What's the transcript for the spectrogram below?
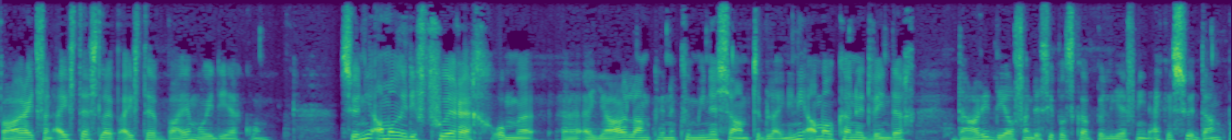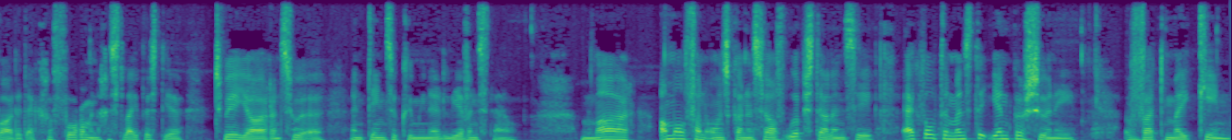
waarheid van eystersluip eyster baie mooi deurkom. So nie almal het die voorreg om 'n uh, 'n jaar lank in 'n kommune saam te bly nie. Nie almal kan noodwendig daardie deel van disipelskap beleef nie. Ek is so dankbaar dat ek gevorm en geslyp is deur 2 jaar in so 'n intense kommune lewenstyl. Maar almal van ons kan onsself oopstel en sê ek wil ten minste een persoon hê wat my ken.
